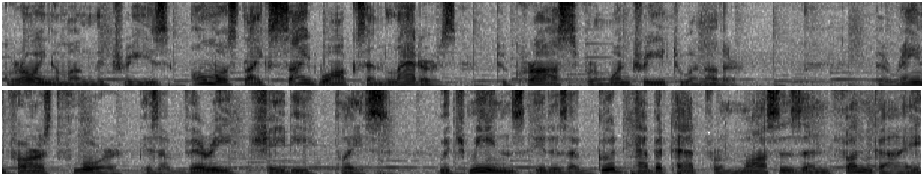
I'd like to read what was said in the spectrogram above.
growing among the trees, almost like sidewalks and ladders, to cross from one tree to another. The rainforest floor is a very shady place, which means it is a good habitat for mosses and fungi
